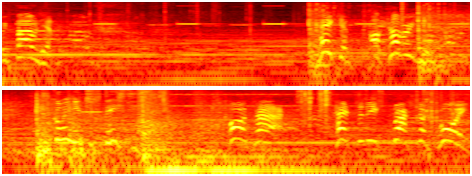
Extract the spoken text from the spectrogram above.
We found him! Take him! I'll cover you! He's going into stasis. Contact! Head to the extraction point!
